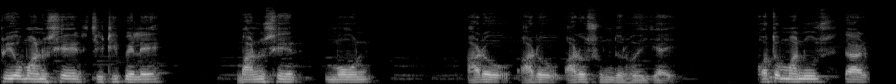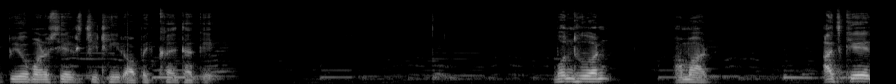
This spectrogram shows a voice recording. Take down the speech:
প্রিয় মানুষের চিঠি পেলে মানুষের মন আরও আরও আরও সুন্দর হয়ে যায়। কত মানুষ তার প্রিয় মানুষের চিঠির অপেক্ষায় থাকে। বন্ধুগণ, আমার আজকের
